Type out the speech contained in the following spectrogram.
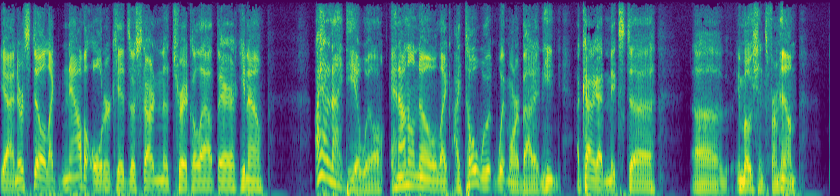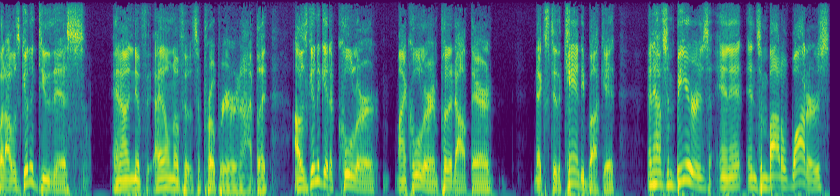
Yeah, and there's still like now the older kids are starting to trickle out there, you know. I had an idea, Will, and I don't know. Like I told Whit- Whitmore about it, and he, I kind of got mixed uh, uh, emotions from him. But I was gonna do this, and I don't know if I don't know if it was appropriate or not. But I was gonna get a cooler, my cooler, and put it out there next to the candy bucket, and have some beers in it and some bottled waters.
